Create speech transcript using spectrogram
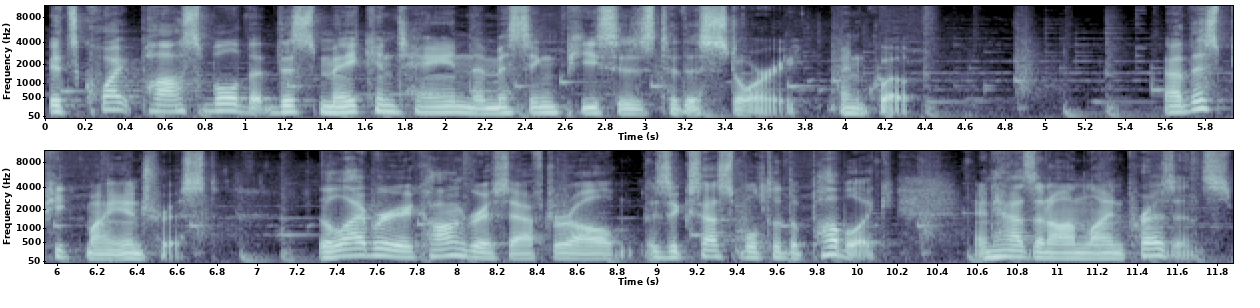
It's quite possible that this may contain the missing pieces to this story. End quote. Now, this piqued my interest. The Library of Congress, after all, is accessible to the public and has an online presence.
